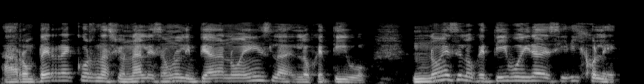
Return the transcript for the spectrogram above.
a romper récords nacionales a una Olimpiada no es el objetivo. No es el objetivo ir a decir, híjole,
